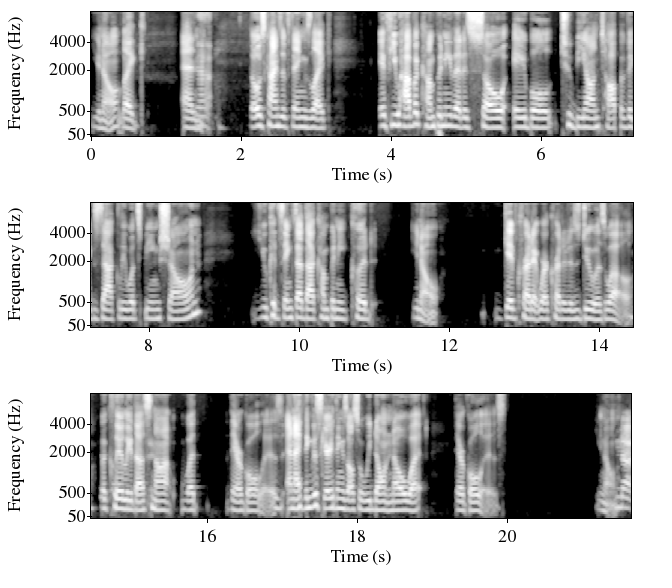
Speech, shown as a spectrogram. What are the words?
you know, like, and those kinds of things. Like, if you have a company that is so able to be on top of exactly what's being shown, you could think that that company could, you know, give credit where credit is due as well. But clearly that's not what their goal is. And I think the scary thing is also we don't know what their goal is. You know, no.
